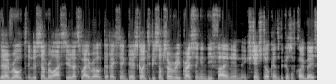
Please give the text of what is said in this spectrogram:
that I wrote in December last year, that's why I wrote that I think there's going to be some sort of repricing in DeFi and in exchange tokens because of Coinbase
